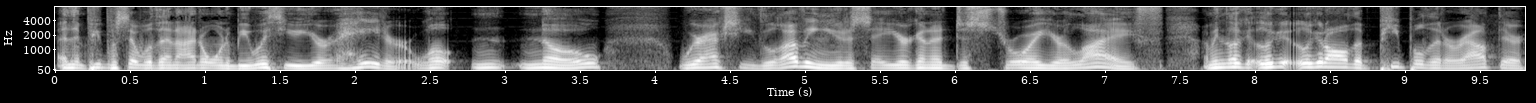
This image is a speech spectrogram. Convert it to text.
and then people said, well then i don't want to be with you you're a hater well n- no we're actually loving you to say you're going to destroy your life. I mean, look at look at look at all the people that are out there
